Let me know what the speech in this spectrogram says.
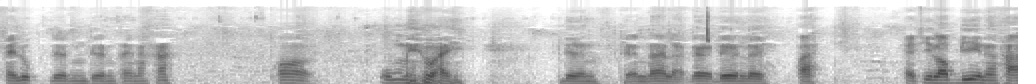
ไปลูกเดินเดินไปนะคะ พ่ออุ้มไม่ไหว เดินเดินได้ละเดินเดินเลย ไปไปที่ล็อบบี้นะคะ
